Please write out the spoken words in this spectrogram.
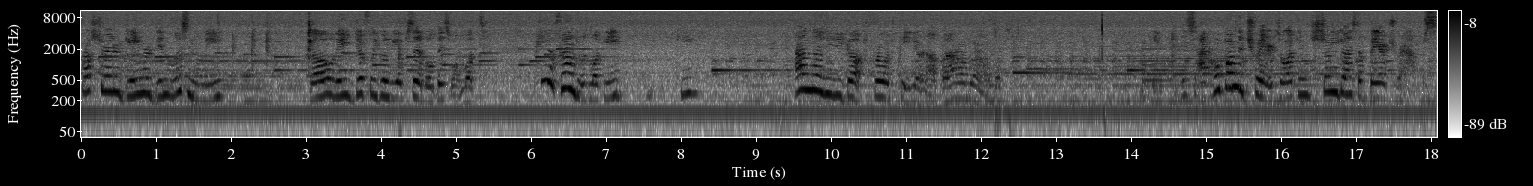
frustrated gamer didn't listen to me. So they definitely gonna be upset about this one, but Peter Found was lucky. He I don't know if he got through with Peter or not, but I don't know. But okay, this, I hope I'm the traitor so I can show you guys the bear traps.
